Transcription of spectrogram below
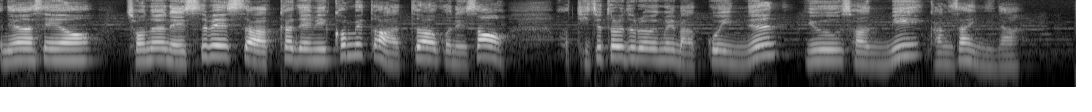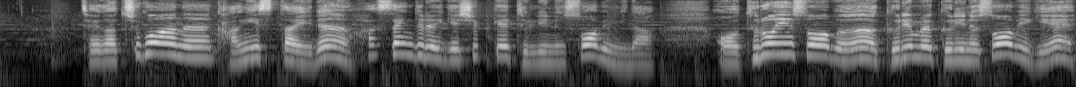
안녕하세요. 저는 SBS 아카데미 컴퓨터 아트 학원에서 디지털 드로잉을 맡고 있는 유선미 강사입니다. 제가 추구하는 강의 스타일은 학생들에게 쉽게 들리는 수업입니다. 어, 드로잉 수업은 그림을 그리는 수업이기에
